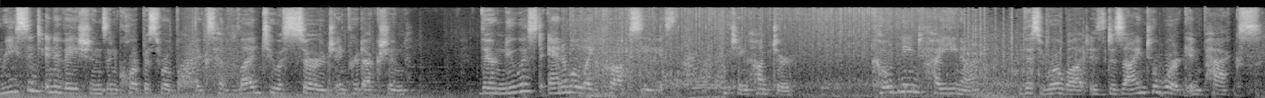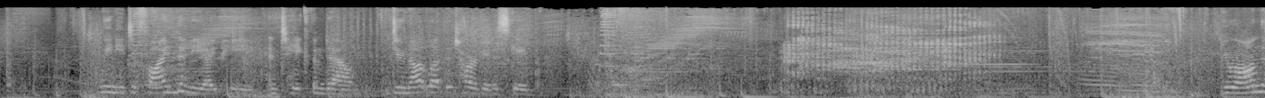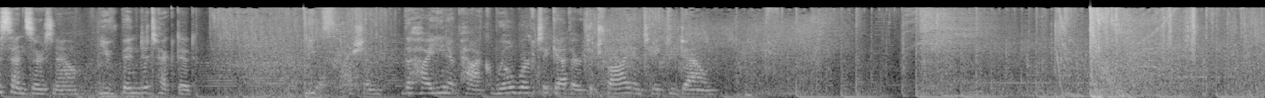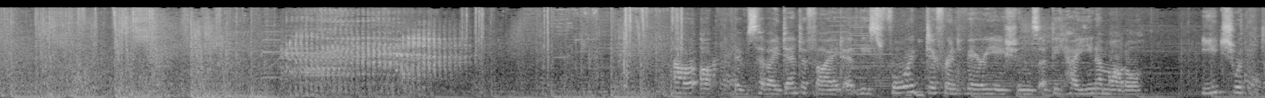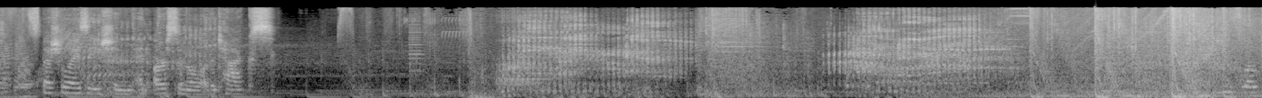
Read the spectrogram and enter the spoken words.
Recent innovations in Corpus Robotics have led to a surge in production. Their newest animal-like proxy is the Hunting Hunter. Codenamed Hyena, this robot is designed to work in packs. We need to find the VIP and take them down. Do not let the target escape. You're on the sensors now. You've been detected. The Hyena pack will work together to try and take you down. Our operatives have identified at least four different variations of the Hyena model, each with specialization and arsenal of attacks.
